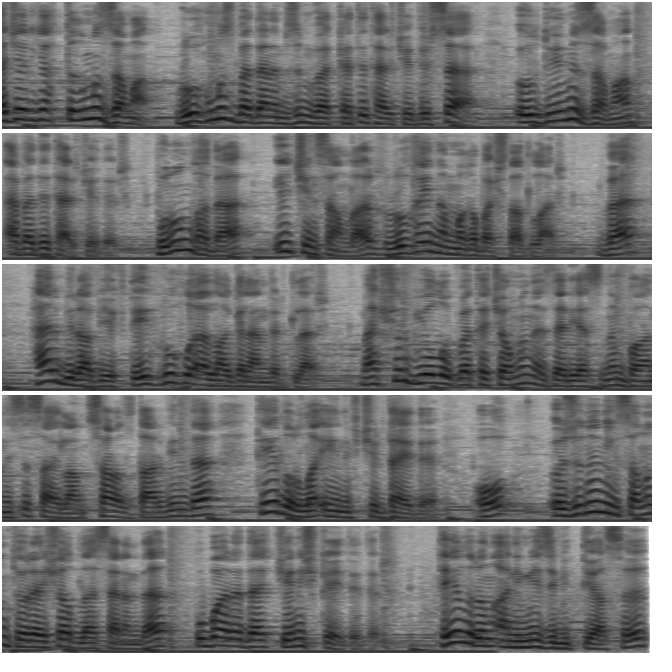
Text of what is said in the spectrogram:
Əgər yatdığımız zaman ruhumuz bədənimizi müvəqqəti tərk edirsə, öldüyümüz zaman əbədi tərk edir. Bununla da ilk insanlar ruha inanmağa başladılar və hər bir obyekti ruhla əlaqələndirdilər. Məşhur bioloq və təkamül nəzəriyyəsinin banisi sayılan Charles Darwin də Taylorla eyni fikirdə idi. O, özünün İnsanın Törəyişi adlı əsərində bu barədə geniş qeyd edir. Taylorun animizm iddiası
